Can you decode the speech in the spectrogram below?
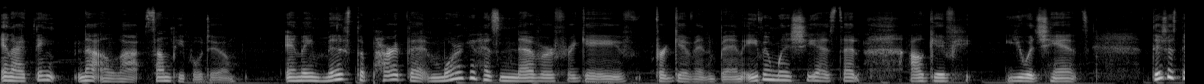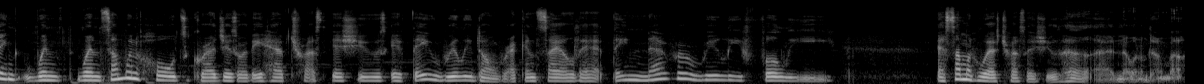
and I think not a lot, some people do. And they miss the part that Morgan has never forgave forgiven Ben, even when she has said, I'll give you a chance there's a thing when when someone holds grudges or they have trust issues if they really don't reconcile that they never really fully as someone who has trust issues huh, i know what i'm talking about.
